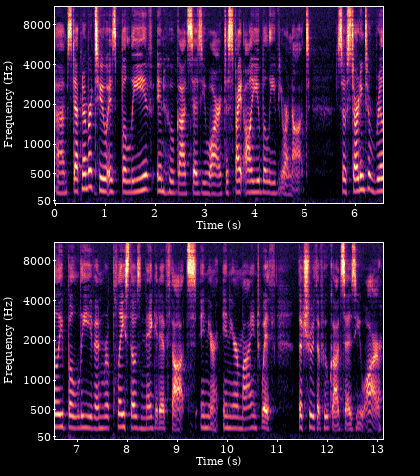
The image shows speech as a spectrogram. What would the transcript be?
Um, step number two is believe in who God says you are, despite all you believe you are not. So starting to really believe and replace those negative thoughts in your in your mind with the truth of who God says you are.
